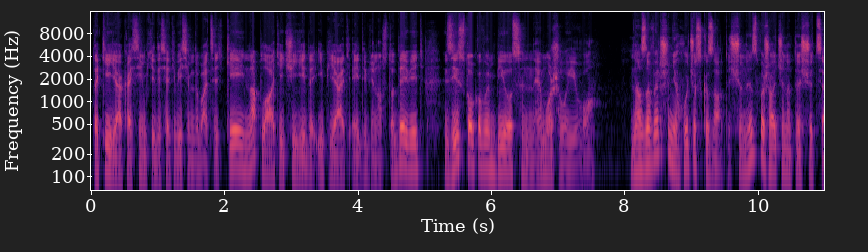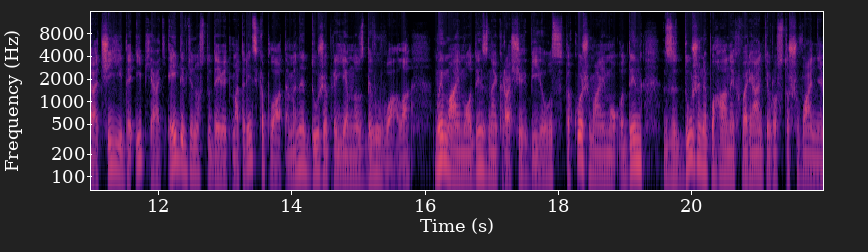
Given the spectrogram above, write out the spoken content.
такі як A75820K на платі Chiida i5 A99 зі стоковим BIOS неможливо. На завершення хочу сказати, що незважаючи на те, що ця Чиїда i5 A99 материнська плата мене дуже приємно здивувала. Ми маємо один з найкращих BIOS, також маємо один з дуже непоганих варіантів розташування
